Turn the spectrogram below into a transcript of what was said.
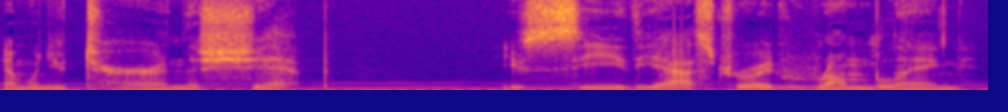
And when you turn the ship, you see the asteroid rumbling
